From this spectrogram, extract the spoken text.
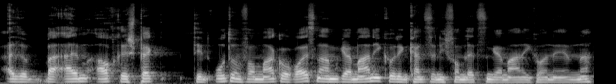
also bei allem auch Respekt, den Otto von Marco Reus nach dem Germanico, den kannst du nicht vom letzten Germanico nehmen, ne?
